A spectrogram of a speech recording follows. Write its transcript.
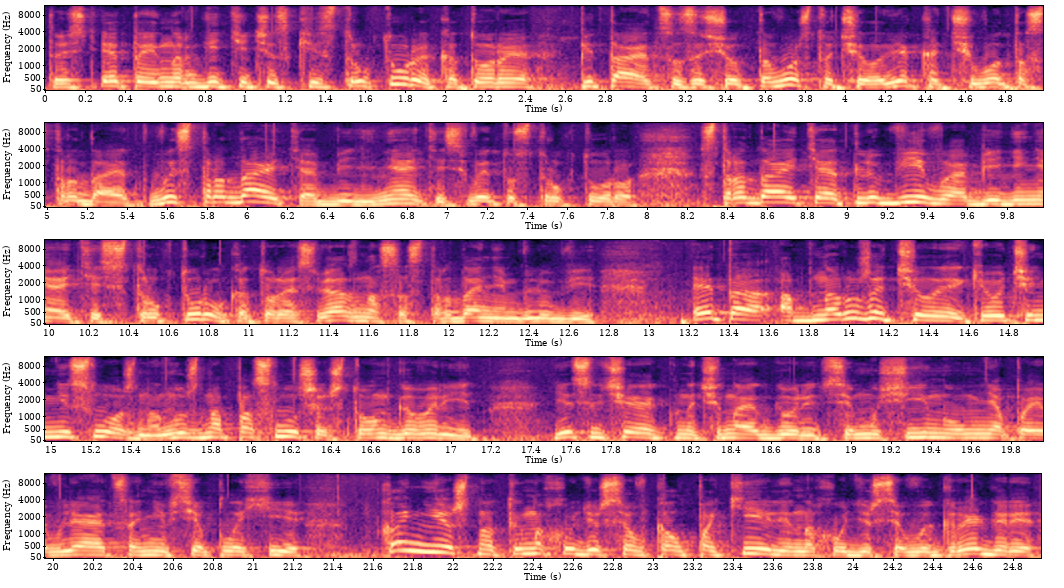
То есть это энергетические структуры, которые питаются за счет того, что человек от чего-то страдает. Вы страдаете, объединяетесь в эту структуру. Страдаете от любви, вы объединяетесь в структуру, которая связана со страданием в любви. Это обнаружить человеке очень несложно. Нужно послушать, что он говорит. Если человек начинает говорить, все мужчины у меня появляются, они все плохие. Конечно, ты находишься в колпаке или находишься в эгрегоре,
